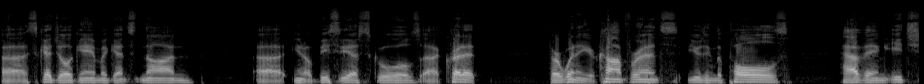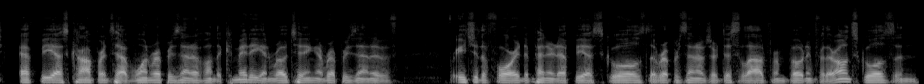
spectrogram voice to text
uh, schedule a game against non, uh, you know, BCS schools. Uh, credit for winning your conference, using the polls, having each FBS conference have one representative on the committee, and rotating a representative for each of the four independent FBS schools. The representatives are disallowed from voting for their own schools and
